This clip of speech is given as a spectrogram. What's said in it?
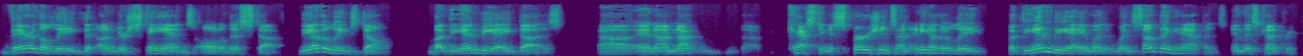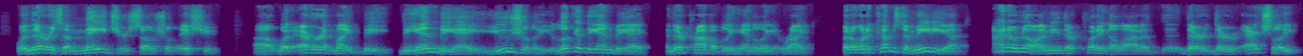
They're the league that understands all of this stuff. The other leagues don't, but the NBA does. Uh, and I'm not uh, casting aspersions on any other league, but the NBA, when, when something happens in this country, when there is a major social issue, uh, whatever it might be, the NBA usually look at the NBA and they're probably handling it right. But when it comes to media, I don't know. I mean, they're putting a lot of they're they're actually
